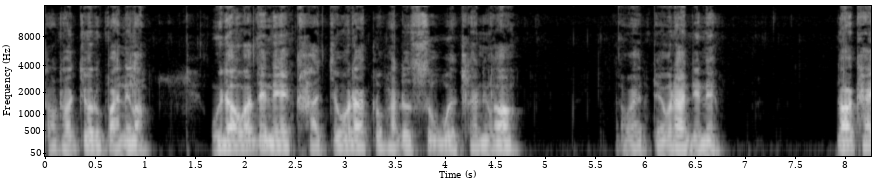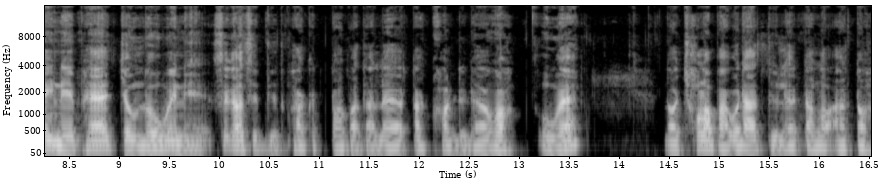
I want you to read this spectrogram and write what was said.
တော့တော့ကျိုးပါနေလားဝိဒဝတဲ့နေခါကျိုးရကလဖတ်တော့စုဝဲခလနေလားအဝဲတေဝရဒီနေတော့ခိုင်နေဖဲကြုံတော့ဝင့်နေစကစစ်တီဖာကတော့ပါတာလဲတခော့ဒူဒါဝအိုဝဲတော့ချောလပါဝဒတူလဲတလောအတော့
